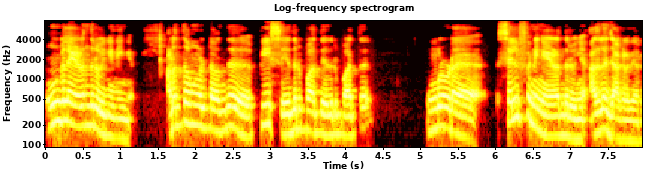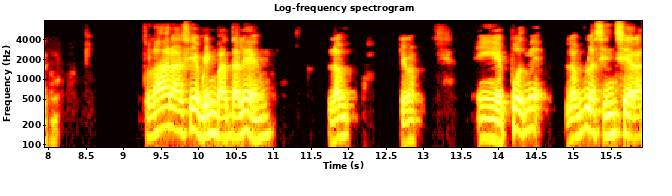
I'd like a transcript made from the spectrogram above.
உங்களை இழந்துருவீங்க நீங்க. அடுத்தவங்கள்ட்ட வந்து பீஸ் எதிர்பார்த்து எதிர்பார்த்து உங்களோட செல்ஃப் நீங்க இழந்துருவீங்க. அதுல ஜாக்கிரதையா இருக்கணும். துளாராசி அப்படின்னு பார்த்தாலே லவ் ஓகேவா நீங்க எப்போதுமே லவ்ல சின்சியரா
